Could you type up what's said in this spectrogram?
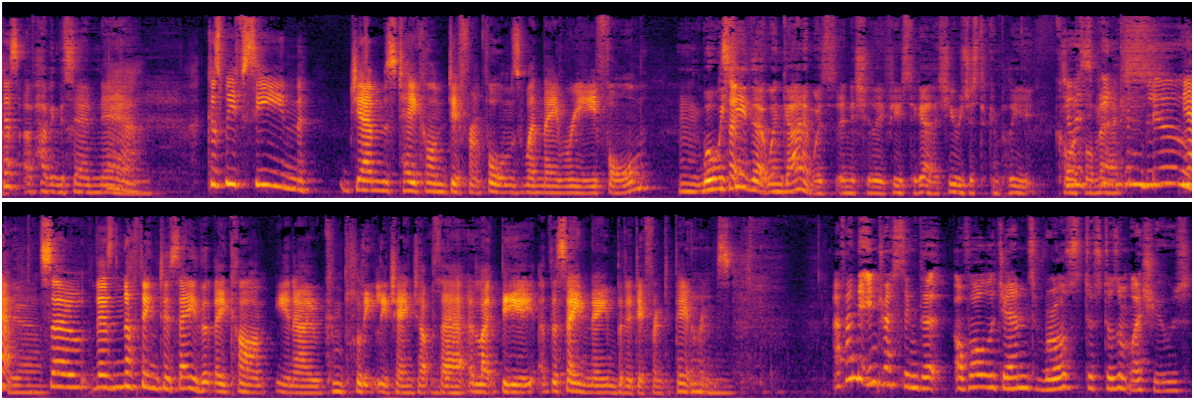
that of having the same name. Yeah. Because we've seen gems take on different forms when they reform. Mm, well, we So- see that when Garnet was initially fused together, she was just a complete she was colourful pink mess. and blue. Yeah. Yeah. So there's nothing to say that they can't, you know, completely change up their like be the same name but a different appearance. Hmm. I find it interesting that of all the gems, Rose just doesn't wear shoes.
